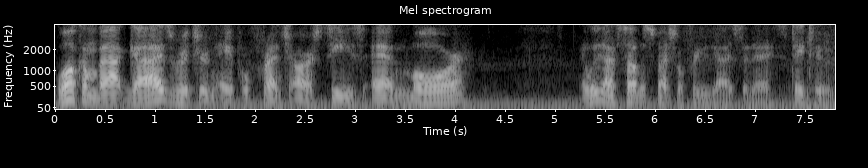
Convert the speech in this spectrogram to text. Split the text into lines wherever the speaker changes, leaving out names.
Welcome back, guys. Richard and April French RCs and more. And we got something special for you guys today. Stay tuned.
